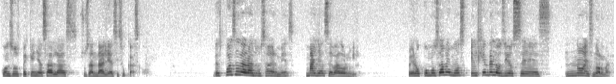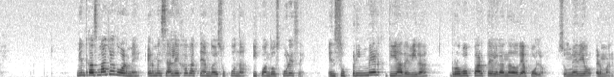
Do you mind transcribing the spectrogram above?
con sus pequeñas alas, sus sandalias y su casco. Después de dar a luz a Hermes, Maya se va a dormir. Pero como sabemos, el gen de los dioses no es normal. Mientras Maya duerme, Hermes se aleja gateando de su cuna y cuando oscurece, en su primer día de vida, robó parte del ganado de Apolo, su medio hermano.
